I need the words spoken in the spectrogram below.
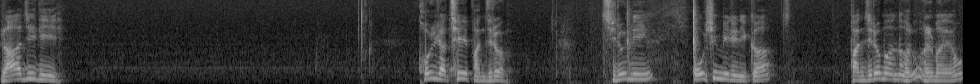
large d 코일 자체의 반지름 지름이 50mm니까 반지름은 얼마예요?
